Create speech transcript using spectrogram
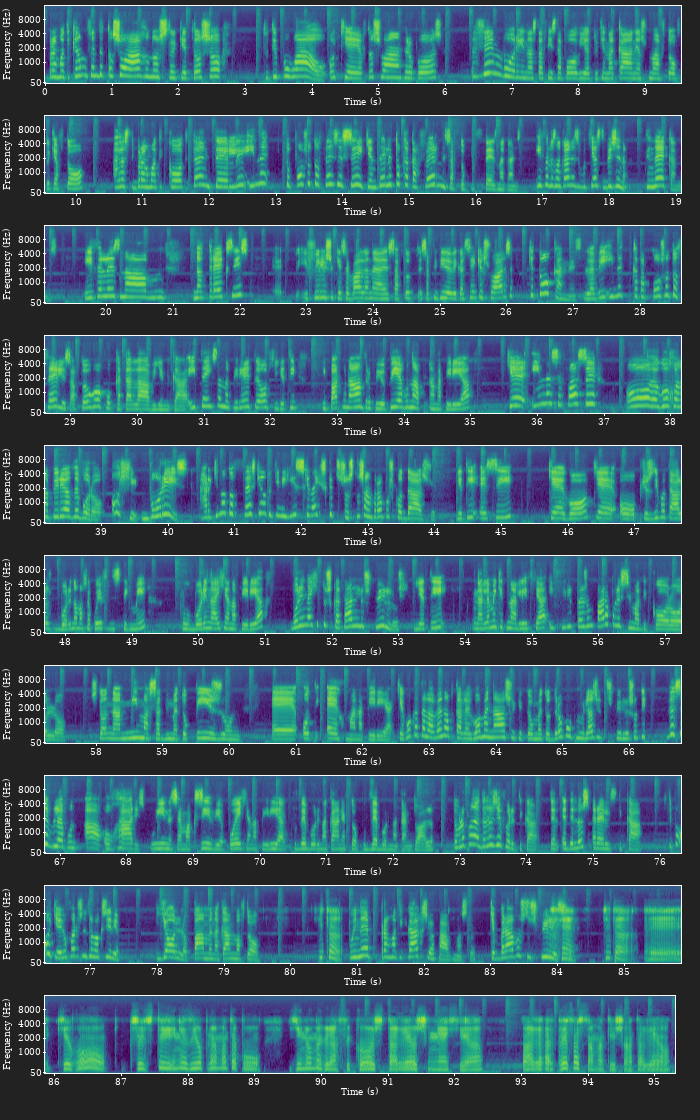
πραγματικά μου φαίνεται τόσο άγνωστο και τόσο του τύπου wow, ok, okay, αυτός ο άνθρωπος δεν μπορεί να σταθεί στα πόδια του και να κάνει ας πούμε αυτό, αυτό και αυτό, αλλά στην πραγματικότητα εν τέλει είναι το πόσο το θες εσύ και εν τέλει το καταφέρνεις αυτό που θες να κάνεις. Ήθελες να κάνεις βουτιά στην πισίνα, την έκανες. Ήθελες να, να τρέξεις, ε, οι φίλοι σου και σε βάλανε σε, αυτό, σε αυτή τη διαδικασία και σου άρεσε και το έκανες. Δηλαδή είναι κατά πόσο το θέλεις. Αυτό εγώ έχω καταλάβει γενικά. Είτε έχεις αναπηρία είτε όχι, γιατί υπάρχουν άνθρωποι οι οποίοι έχουν αναπηρία και είναι σε φάση Ω, εγώ έχω αναπηρία, δεν μπορώ. Όχι, μπορείς. Αρκεί να το θες και να το κυνηγήσεις και να έχεις και τους σωστούς ανθρώπους κοντά σου. Γιατί εσύ και εγώ και ο οποιοδήποτε άλλος που μπορεί να μας ακούει αυτή τη στιγμή, που μπορεί να έχει αναπηρία, μπορεί να έχει τους κατάλληλους φίλους. Γιατί, να λέμε και την αλήθεια, οι φίλοι παίζουν πάρα πολύ σημαντικό ρόλο στο να μην μας αντιμετωπίζουν ε, ότι έχουμε αναπηρία. Και εγώ καταλαβαίνω από τα λεγόμενά σου και το, με τον τρόπο που μιλάς για τους φίλους ότι δεν σε βλέπουν «Α, ο Χάρης που είναι σε αμαξίδιο, που έχει αναπηρία, που δεν μπορεί να κάνει αυτό, που δεν μπορεί να κάνει το άλλο». Το βλέπουν εντελώς διαφορετικά, εντελώς ρεαλιστικά. Τύπου, ok, okay, ο Χάρης είναι σε αμαξίδιο. YOLO, πάμε να κάνουμε αυτό. Κοίτα. Που είναι πραγματικά αξιοθαύμαστο. Και μπράβο στους φίλους σου. Ε, κοίτα, ε, και εγώ, ξέρεις τι, είναι δύο πράγματα που γίνομαι γραφικός, τα λέω συνέχεια, αλλά δεν θα σταματήσω να τα λέω.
